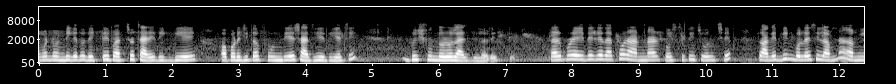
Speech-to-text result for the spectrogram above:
আমার নন্দীকে তো দেখতেই পাচ্ছ, চারিদিক দিয়ে অপরাজিতা ফুল দিয়ে সাজিয়ে দিয়েছি। বেশ সুন্দরও লাগছিল দেখতে। তারপরে এই দিকে দেখো রান্নার প্রস্তুতি চলছে। তো আগের দিন বলেছিলাম না, আমি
